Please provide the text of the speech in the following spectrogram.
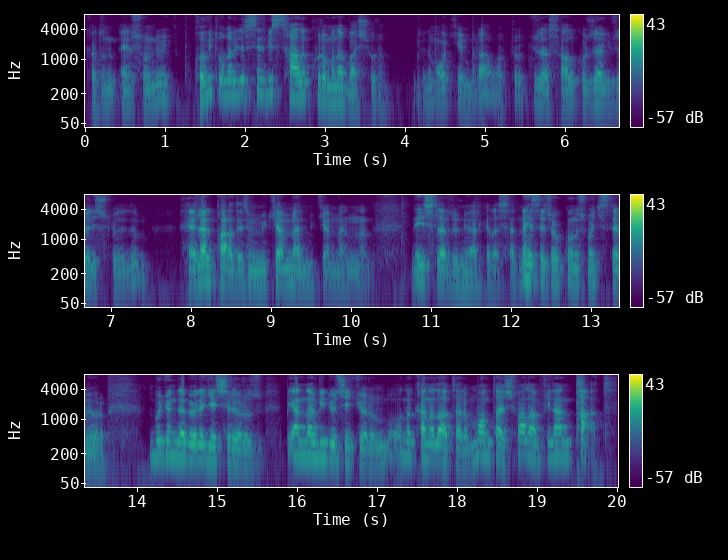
Kadın en son diyor ki Covid olabilirsiniz biz sağlık kurumuna başvurun. Dedim okey bravo çok güzel sağlık ocağı güzel işliyor dedim. Helal para dedim mükemmel mükemmel. Ne işler dönüyor arkadaşlar. Neyse çok konuşmak istemiyorum. Bugün de böyle geçiriyoruz. Bir yandan video çekiyorum. Onu kanala atarım. Montaj falan filan pat.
